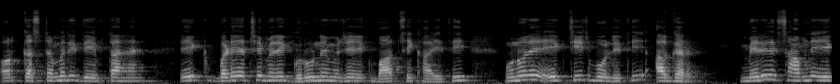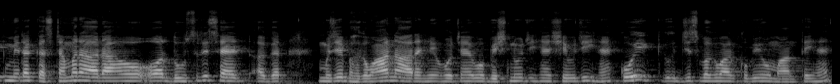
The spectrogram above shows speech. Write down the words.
और कस्टमर ही देवता है। एक बड़े अच्छे मेरे गुरु ने मुझे एक बात सिखाई थी, उन्होंने एक चीज़ बोली थी, अगर मेरे सामने एक मेरा कस्टमर आ रहा हो और दूसरी साइड अगर मुझे भगवान आ रहे हो, चाहे वो विष्णु जी हैं, शिव जी हैं, कोई जिस भगवान को भी वो मानते हैं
